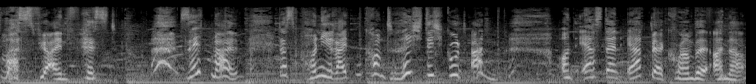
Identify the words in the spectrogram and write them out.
Was für ein Fest! Seht mal, das Ponyreiten kommt richtig gut an. Und erst ein Erdbeercrumble, Anna.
